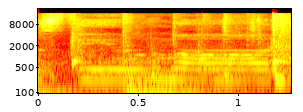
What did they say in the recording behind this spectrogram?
Deus de humor.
